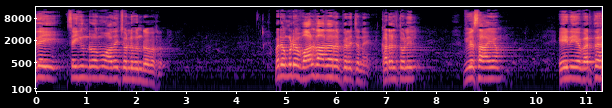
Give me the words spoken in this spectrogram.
எதை செய்கின்றோமோ அதை சொல்லுகின்றவர்கள். மற்றும் உங்களுடைய வாழ்வாதார பிரச்சனை கடல் தொழில் விவசாயம் ஏனைய வர்த்தக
